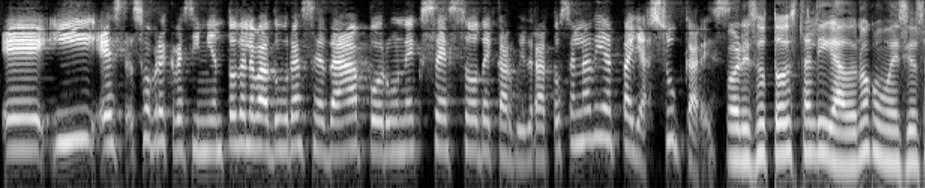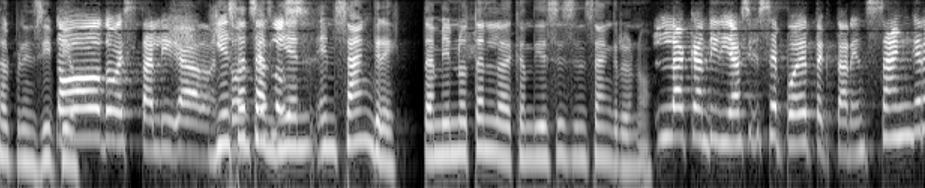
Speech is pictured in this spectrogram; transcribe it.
Eh, y este sobrecrecimiento de levadura se da por un exceso de carbohidratos en la dieta y azúcares. Por eso todo está ligado, ¿no? Como decías al principio. Todo está ligado. Y está también en sangre. ¿También notan la candidiasis en sangre o no? La candidiasis se puede detectar en sangre,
